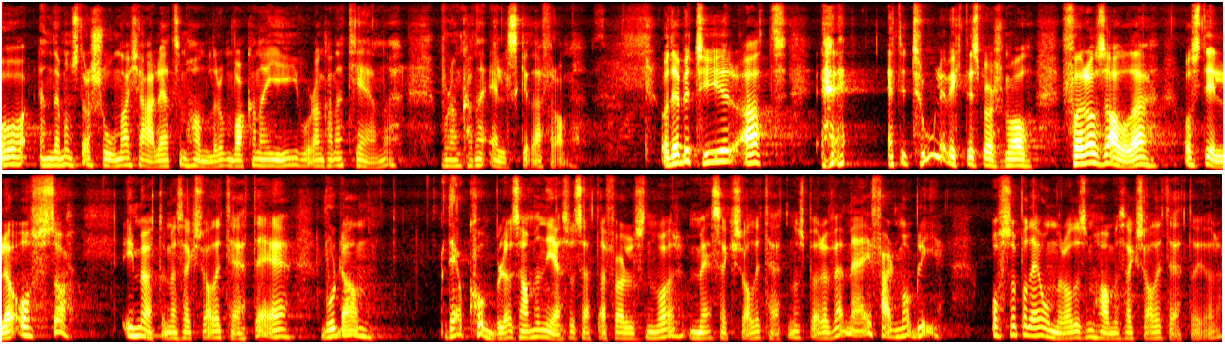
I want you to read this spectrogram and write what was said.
og en demonstrasjon av kjærlighet som handler om hva kan jeg gi, hvordan kan jeg tjene, hvordan kan jeg elske deg fram. Og Det betyr at et utrolig viktig spørsmål for oss alle å stille også i møte med seksualitet, det er hvordan det å koble sammen Jesus-etterfølgelsen vår med seksualiteten og spørre hvem er i ferd med å bli, også på det området som har med seksualitet å gjøre.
